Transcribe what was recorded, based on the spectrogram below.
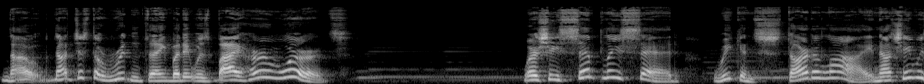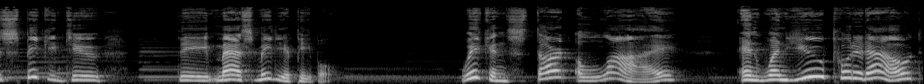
No, not just a written thing, but it was by her words, where she simply said, we can start a lie. Now, she was speaking to the mass media people. We can start a lie, and when you put it out,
